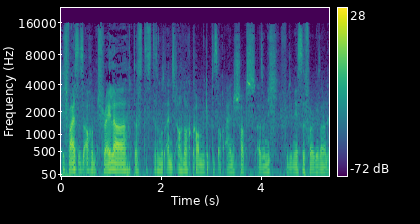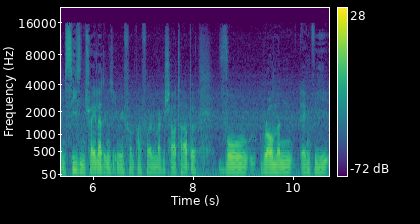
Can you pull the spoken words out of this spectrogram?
ich weiß es auch im Trailer, das, das, das muss eigentlich auch noch kommen, gibt es auch einen Shot, also nicht für die nächste Folge, sondern im Season-Trailer, den ich irgendwie vor ein paar Folgen mal geschaut habe, wo Roman irgendwie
